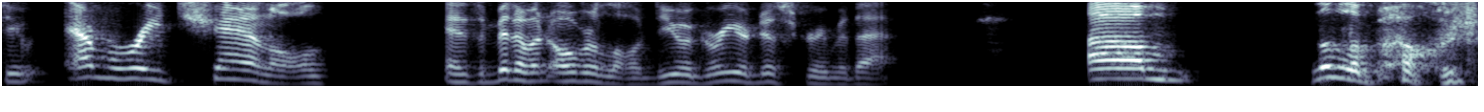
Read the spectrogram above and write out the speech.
to every channel, and it's a bit of an overload. Do you agree or disagree with that? Um, little of both.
